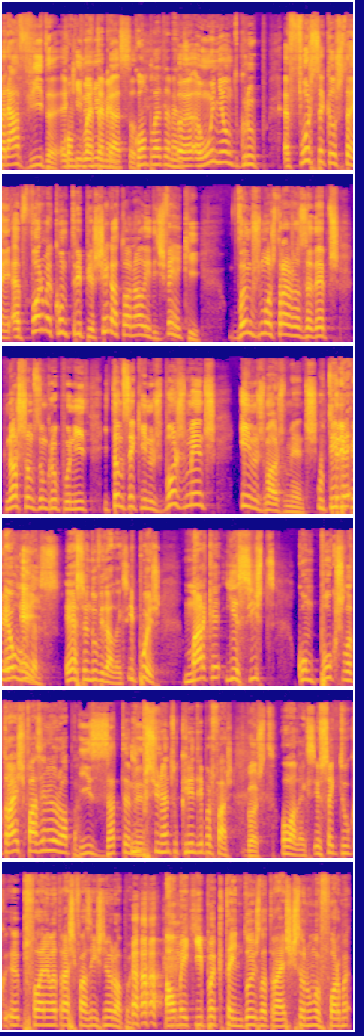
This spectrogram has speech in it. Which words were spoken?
para a vida aqui no Newcastle. completamente. A, a união de grupo, a força que eles têm, a forma como Trippier chega à tonal e diz: Vem aqui, vamos mostrar aos adeptos que nós somos um grupo unido e estamos aqui nos bons momentos e nos maus momentos. O Trippier, é o líder. isso. É, sem dúvida, Alex. E depois, marca e assiste como poucos laterais fazem na Europa. Exatamente. Impressionante o que Kieran Trippier faz. Gosto. Oh Alex, eu sei que tu, eh, por falarem em laterais que fazem isto na Europa, há uma equipa que tem dois laterais que estão numa forma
